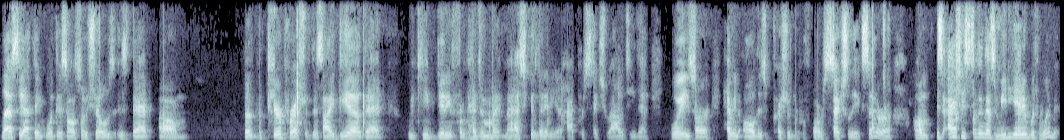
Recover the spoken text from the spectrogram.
lastly, I think what this also shows is that um, the, the peer pressure, this idea that we keep getting from hegemonic masculinity and hypersexuality that boys are having all this pressure to perform sexually, etc., um, is actually something that's mediated with women,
